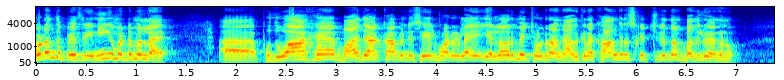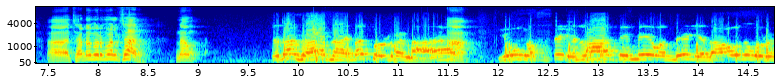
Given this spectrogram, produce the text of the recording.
தொடர்ந்து பேசுறீங்க. நீங்க மட்டுமல்ல. பொதுவாக பாஜகவின் செயல்பாடுகளை எல்லாருமே சொல்றாங்க. அதுக்கு நான் காங்கிரஸ் கட்சியில தான் பதில் வாங்கணும். சரணபெருமாள் சார் நான் சார் நான் என்ன சொல்றேன்னா ஆ. இவங்க வந்து எல்லாத்தையுமே வந்து ஏதாவது ஒரு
